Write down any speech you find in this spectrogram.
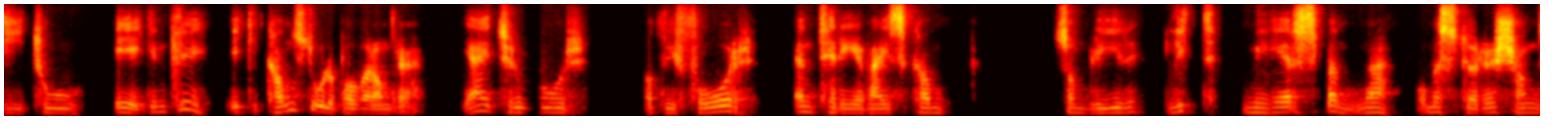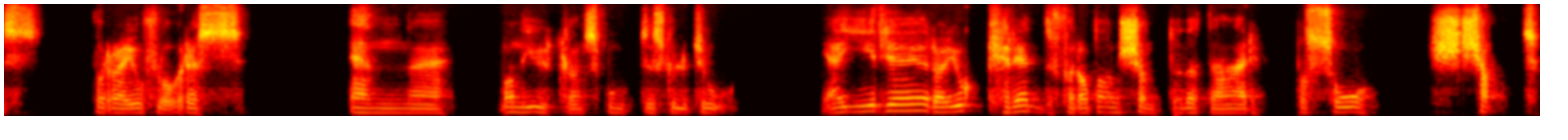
de to egentlig ikke kan stole på hverandre. Jeg tror at vi får en treveiskamp som blir litt mer spennende og med større sjanse for Rayo Flores enn eh, man i utgangspunktet skulle tro. Jeg gir eh, Rayo kred for at han skjønte dette her på så kjapt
